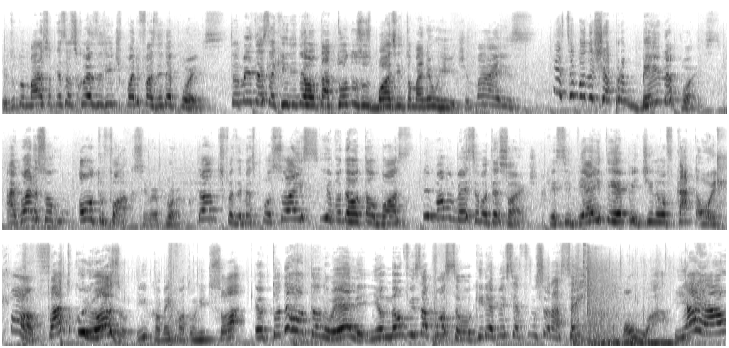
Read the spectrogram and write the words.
e tudo mais. Só que essas coisas a gente pode fazer depois. Também dessa aqui de derrotar todos os bosses sem tomar nenhum hit, mas essa eu vou deixar para bem depois. Agora eu sou com outro foco, senhor porco. Então, deixa eu fazer minhas poções e eu vou derrotar o boss. E vamos ver se eu vou ter sorte. Porque se vier item repetido, eu vou ficar doido. Ó, oh, fato curioso. Ih, é que falta um hit só? Eu tô derrotando ele e eu não fiz a poção. Eu queria ver se ia funcionar sem. Boa. E a real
